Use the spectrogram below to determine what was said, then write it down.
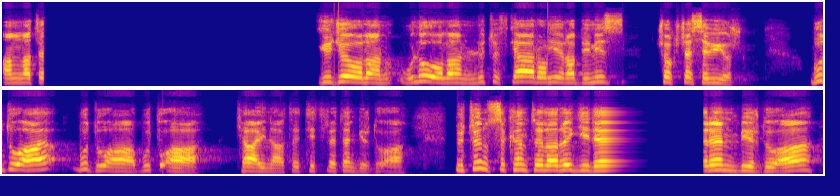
anlatır. Gücü olan, ulu olan, lütufkar olan Rabbimiz çokça seviyor. Bu dua, bu dua, bu dua kainatı titreten bir dua. Bütün sıkıntıları gideren bir dua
